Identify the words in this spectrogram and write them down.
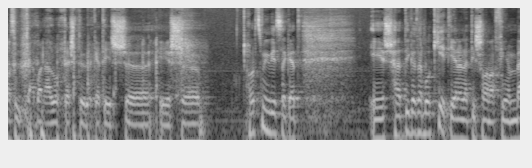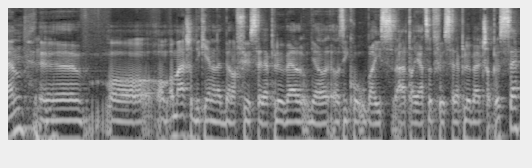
az útjában álló testőröket és, és harcművészeket és hát igazából két jelenet is van a filmben. Uh-huh. A, a, második jelenetben a főszereplővel, ugye az Iko Ubais által játszott főszereplővel csak össze,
